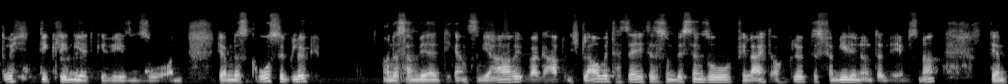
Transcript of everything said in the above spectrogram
durchdekliniert gewesen so. Und wir haben das große Glück, und das haben wir die ganzen Jahre über gehabt. Und ich glaube tatsächlich, das ist so ein bisschen so vielleicht auch Glück des Familienunternehmens. Ne? Wir haben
